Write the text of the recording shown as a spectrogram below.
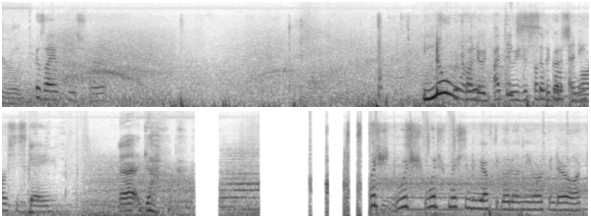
Derelict. Because I have keys for it. No, Which one do- I do think we just have to go to Sephiroth any? Mars is gay. Uh, God. Which which which mission do we have to go to in the Orokin Derelict?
